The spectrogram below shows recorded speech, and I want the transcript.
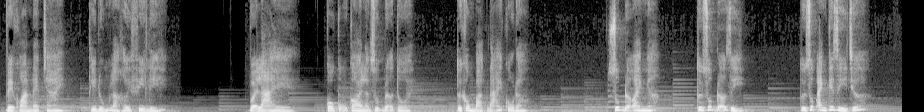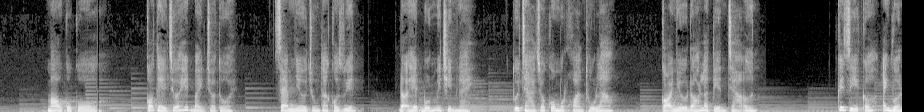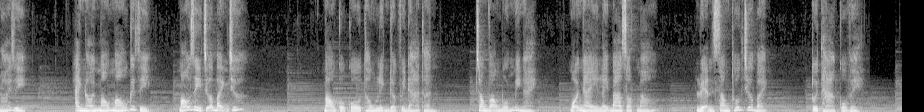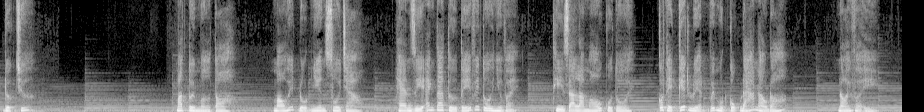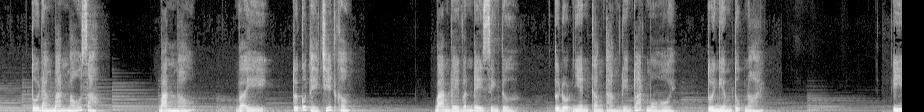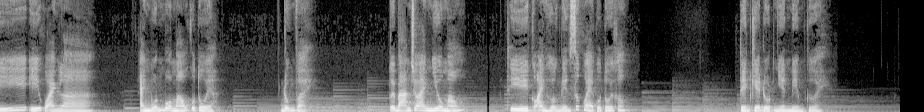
về khoản đẹp trai thì đúng là hơi phi lý. Vậy lại, cô cũng coi là giúp đỡ tôi. Tôi không bạc đãi cô đâu. Giúp đỡ anh á? Tôi giúp đỡ gì? Tôi giúp anh cái gì chứ? Máu của cô có thể chữa hết bệnh cho tôi. Xem như chúng ta có duyên. Đợi hết 49 ngày, tôi trả cho cô một khoản thù lao. Coi như đó là tiền trả ơn. Cái gì cơ? Anh vừa nói gì? Anh nói máu máu cái gì? Máu gì chữa bệnh chứ? Máu của cô thông linh được với đá thần. Trong vòng 40 ngày, mỗi ngày lấy 3 giọt máu. Luyện xong thuốc chữa bệnh, tôi thả cô về. Được chứ? Mắt tôi mở to Máu huyết đột nhiên sôi trào Hèn gì anh ta tử tế với tôi như vậy Thì ra là máu của tôi Có thể kết luyện với một cục đá nào đó Nói vậy Tôi đang bán máu sao Bán máu Vậy tôi có thể chết không Bàn về vấn đề sinh tử, Tôi đột nhiên căng thẳng đến toát mồ hôi. Tôi nghiêm túc nói. Ý ý của anh là Anh muốn mua máu của tôi à? Đúng vậy. Tôi bán cho anh nhiều máu, Thì có ảnh hưởng đến sức khỏe của tôi không? Tên kia đột nhiên mỉm cười.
